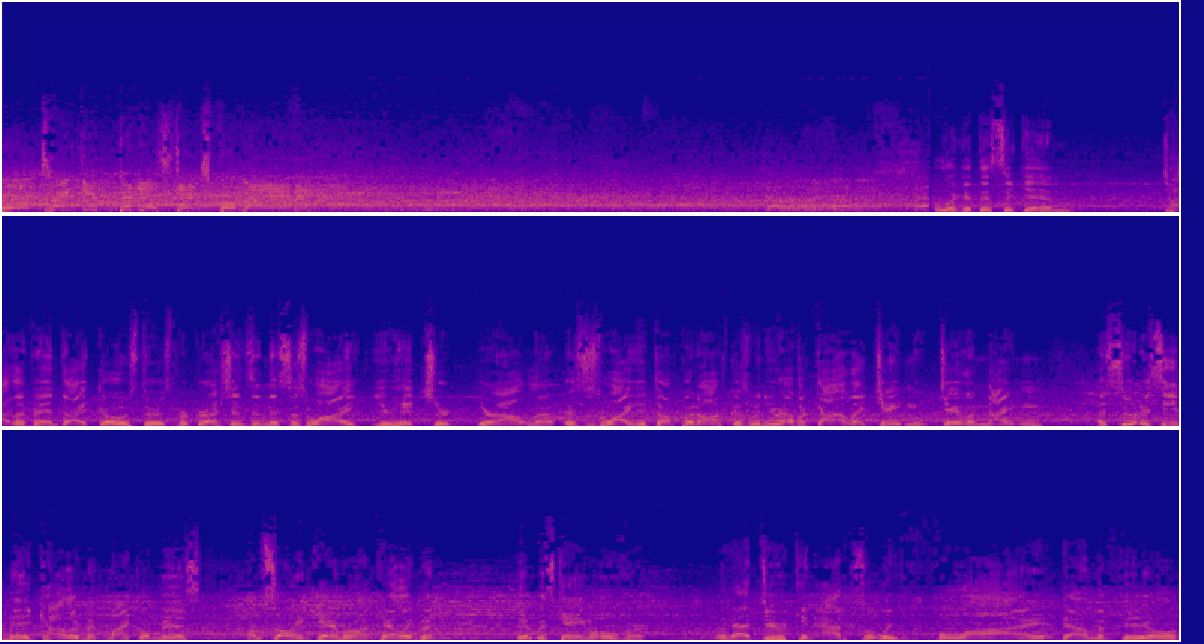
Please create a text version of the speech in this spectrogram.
will take for Miami. Look at this again. Tyler Van Dyke goes through his progressions, and this is why you hit your, your outlet. This is why you dump it off, because when you have a guy like Jaylan Knighton, as soon as he made Kyler McMichael miss, I'm sorry, Cameron Kelly, but it was game over. And that dude can absolutely fly down the field.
